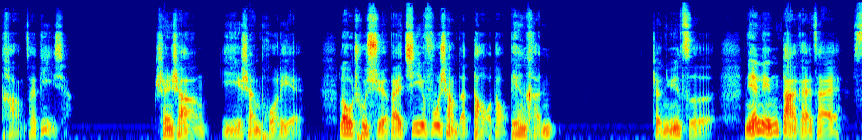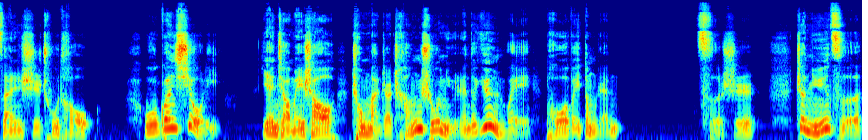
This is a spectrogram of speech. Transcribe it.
躺在地下，身上衣衫破裂，露出雪白肌肤上的道道鞭痕。这女子年龄大概在三十出头，五官秀丽，眼角眉梢充满着成熟女人的韵味，颇为动人。此时，这女子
